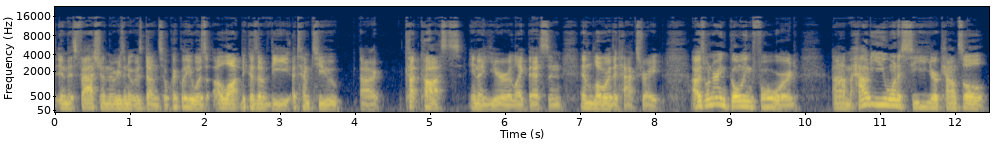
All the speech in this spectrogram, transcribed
in this fashion, the reason it was done so quickly was a lot because of the attempt to uh, cut costs in a year like this and and lower the tax rate. I was wondering going forward, um, how do you want to see your council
